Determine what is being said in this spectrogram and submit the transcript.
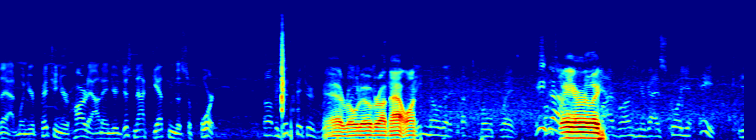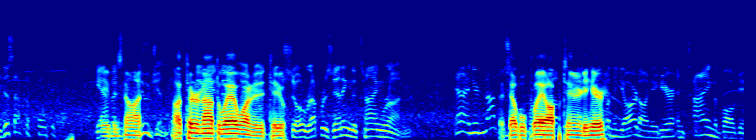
that when you're pitching your heart out and you're just not getting the support? Yeah, know rolled over on that one. They know that it cuts both ways. He's Sometimes out. Way early. Five runs and your guys score you eight. You just have to focus. Game is not- not turning out the way I wanted it to. So representing the tying run. Yeah, and you're not A double play opportunity here. jumping the yard on you here and tying the ball game.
